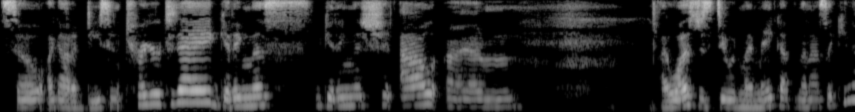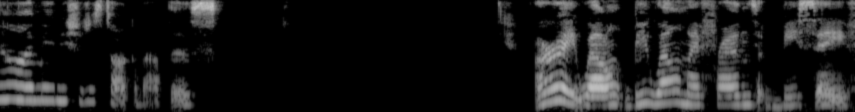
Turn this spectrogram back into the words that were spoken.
so I got a decent trigger today, getting this, getting this shit out. Um, I was just doing my makeup, and then I was like, you know, I maybe should just talk about this. All right, well, be well, my friends. Be safe.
